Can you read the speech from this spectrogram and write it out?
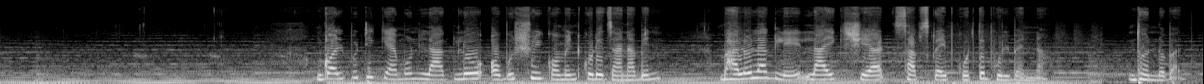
গল্পটি কেমন লাগল অবশ্যই কমেন্ট করে জানাবেন। ভালো লাগলে লাইক, শেয়ার, সাবস্ক্রাইব করতে ভুলবেন না। ধন্যবাদ।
